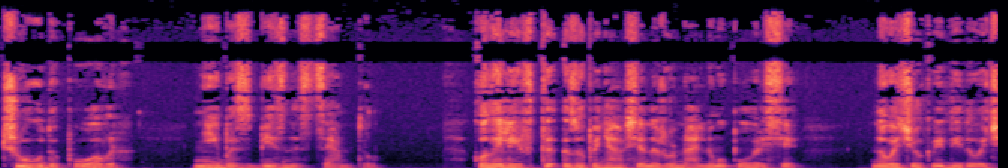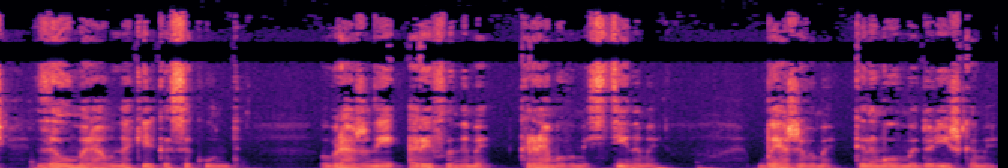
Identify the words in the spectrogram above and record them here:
чудо поверх, ніби з бізнес-центру. Коли ліфт зупинявся на журнальному поверсі, новачок-відвідувач заумирав на кілька секунд, вражений рифленими кремовими стінами, бежевими килимовими доріжками,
